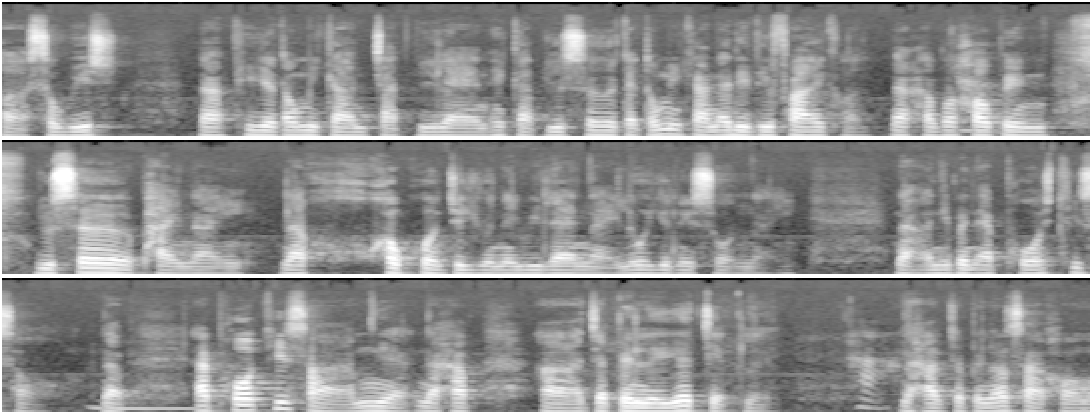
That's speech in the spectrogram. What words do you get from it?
เอ่อ switch นะครับที่จะต้องมีการจัด VLAN ให้กับ user แต่ต้องมีการ identify ก่อนนะครับว่าเขาเป็น user ภายในนะเขาควรจะอยู่ใน VLAN ไหนหรือว่าอยู่ในโซนไหนนะอันนี้เป็น approach ที่2นะครับ approach ที่3เนี่ยนะครับอ่าจะเป็น layer 7เลยค่ะนะครับจะเป็นลักษณะของ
